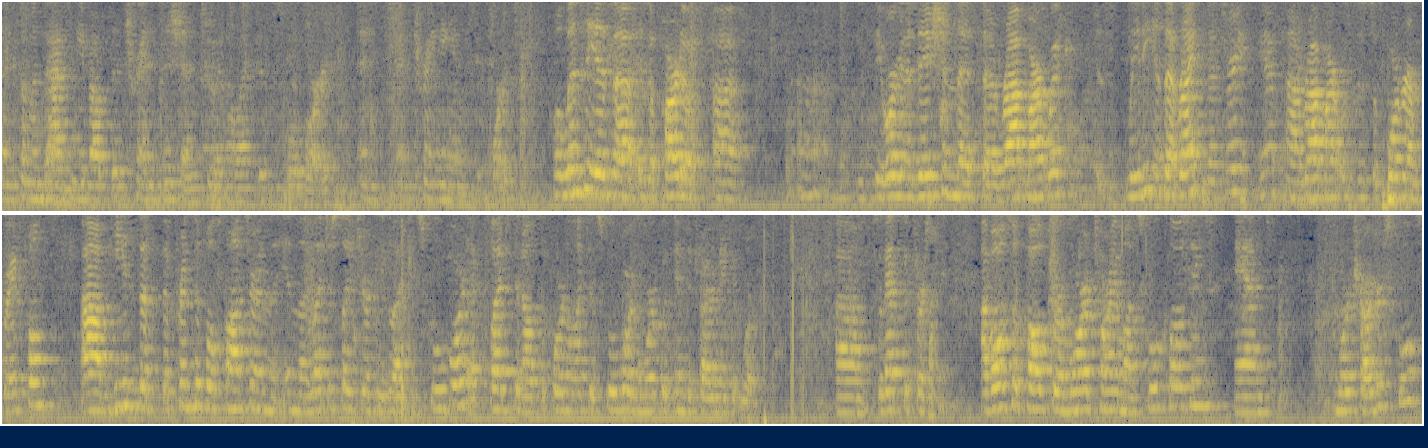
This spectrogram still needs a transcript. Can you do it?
and someone's asking about the transition to an elected school board and, and training and support. Well, Lindsey is a, is a part of uh, uh, the organization that uh, Rob Martwick is leading, is that right? That's right, yep. Uh, Rob Martwick is a supporter, I'm grateful. Um, He's the, the principal sponsor in the, in the legislature of the elected school board. I've pledged that I'll support an elected school board and work with him to try to make it work. Um, So that's the first thing. I've also called for a moratorium on school closings and more charter schools.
